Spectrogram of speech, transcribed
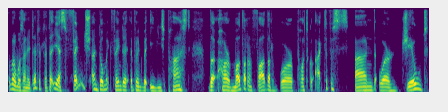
where was I? Did did? Yes, Finch and Dominic find out everything about Evie's past, that her mother and father were political activists and were jailed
